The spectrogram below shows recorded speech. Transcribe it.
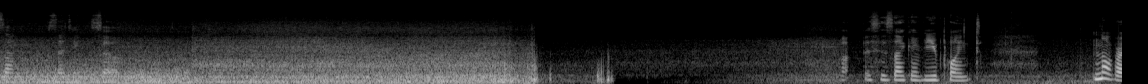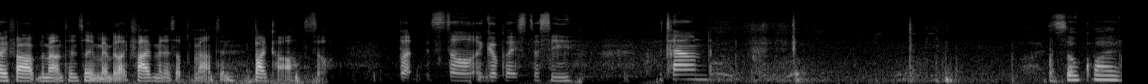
sun setting, so This is like a viewpoint, not very far up the mountain, so maybe like five minutes up the mountain by car, so. But it's still a good place to see the town. It's so quiet.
